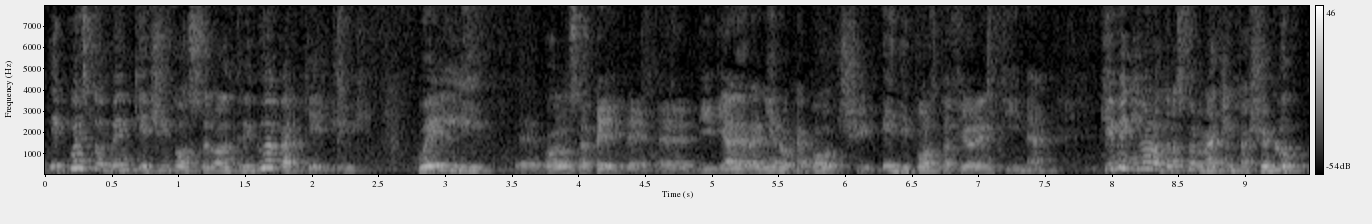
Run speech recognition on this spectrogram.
E questo benché ci fossero altri due parcheggi quelli, eh, voi lo sapete, eh, di Viale Raniero Capocci e di Porta Fiorentina, che venivano trasformati in fasce blu.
